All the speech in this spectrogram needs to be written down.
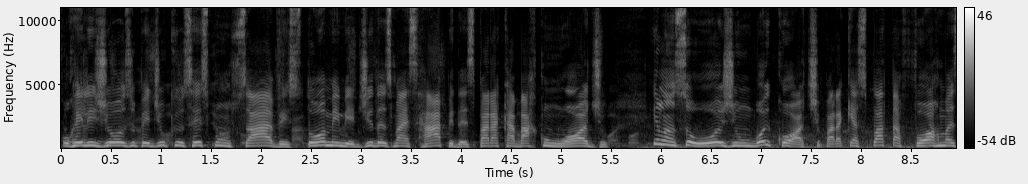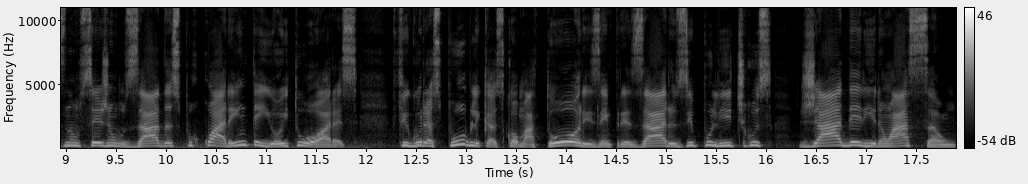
O religioso pediu que os responsáveis tomem medidas mais rápidas para acabar com o ódio e lançou hoje um boicote para que as plataformas não sejam usadas por 48 horas. Figuras públicas como atores, empresários e políticos já aderiram à ação.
